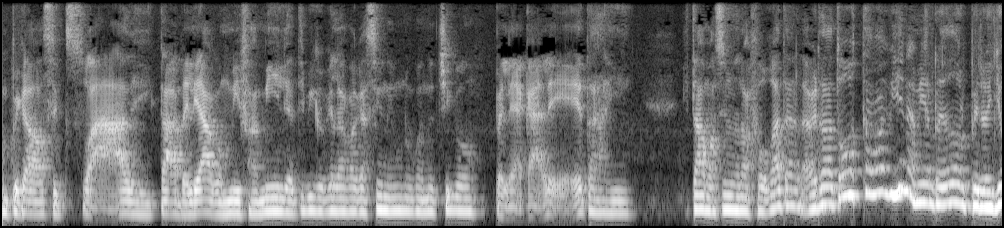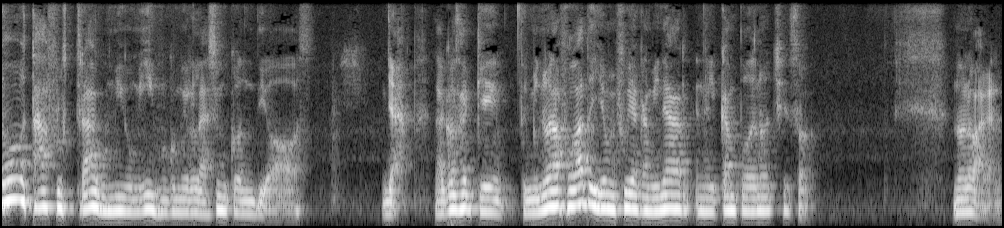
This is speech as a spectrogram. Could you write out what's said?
con pecados sexuales y estaba peleado con mi familia. Típico que las vacaciones uno cuando chico pelea caletas y, estábamos haciendo una fogata. La verdad, todo estaba bien a mi alrededor, pero yo estaba frustrado conmigo mismo, con mi relación con Dios. Ya, la cosa es que terminó la fogata y yo me fui a caminar en el campo de noche solo no lo hagan.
